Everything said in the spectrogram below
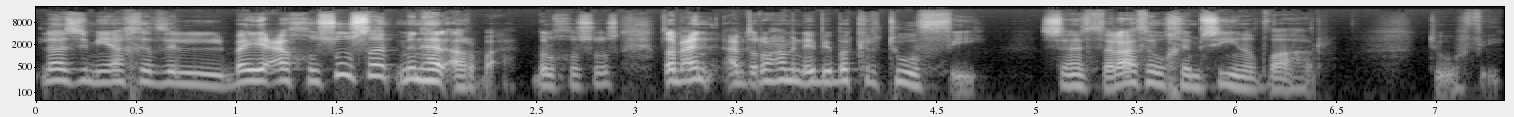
لازم ياخذ البيعة خصوصا من هالأربعة بالخصوص. طبعا عبد الرحمن بن أبي بكر توفي سنة 53 الظاهر توفي.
